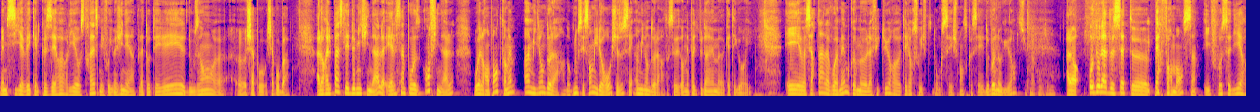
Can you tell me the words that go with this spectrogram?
même s'il y avait quelques erreurs liées au stress. Mais il faut imaginer, hein, plateau télé, 12 ans, euh, euh, chapeau, chapeau bas. Alors elle passe les demi-finales et elle s'impose en finale où elle remporte quand même 1 million de dollars. Donc nous c'est 100 000 euros, chez eux c'est 1 million de dollars. Donc, on n'est pas du tout dans la même euh, catégorie. Et euh, certains la voient même comme euh, la future euh, Taylor Swift. Donc c'est, je pense que c'est de bon augure. Super compliment. Alors, au-delà de cette performance, il faut se dire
